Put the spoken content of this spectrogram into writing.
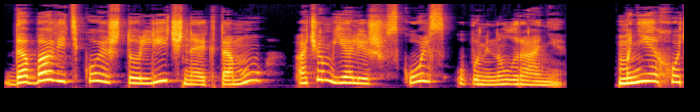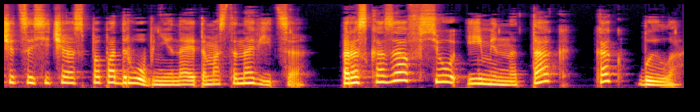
добавить кое-что личное к тому, о чем я лишь вскользь упомянул ранее. Мне хочется сейчас поподробнее на этом остановиться, рассказав все именно так, как было.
